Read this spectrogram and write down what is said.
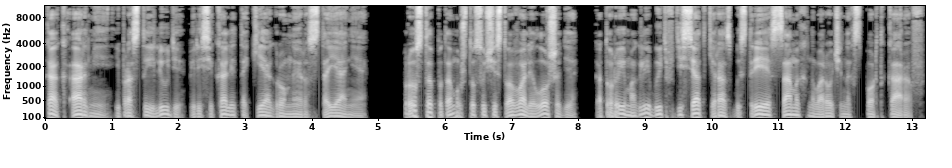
Как армии и простые люди пересекали такие огромные расстояния? Просто потому, что существовали лошади, которые могли быть в десятки раз быстрее самых навороченных спорткаров.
